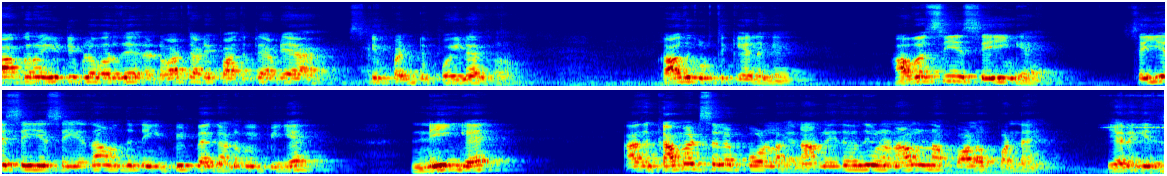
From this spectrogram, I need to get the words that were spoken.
பார்க்குறோம் யூடியூப்பில் வருது ரெண்டு வார்த்தை அப்படியே பார்த்துட்டு அப்படியே ஸ்கிப் பண்ணிட்டு போயினா இருக்கிறோம். காது கொடுத்து கேளுங்க. அவசியம் செய்யுங்க. செய்ய செய்ய செய்ய தான் வந்து நீங்கள் ஃபீட்பேக் அனுபவிப்பீங்க. நீங்கள் அது கமெண்ட்ஸ் எல்லாம் போடலாம். நான் இதை வந்து இவ்வளோ நாள் நான் ஃபாலோ பண்ணேன். எனக்கு இது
